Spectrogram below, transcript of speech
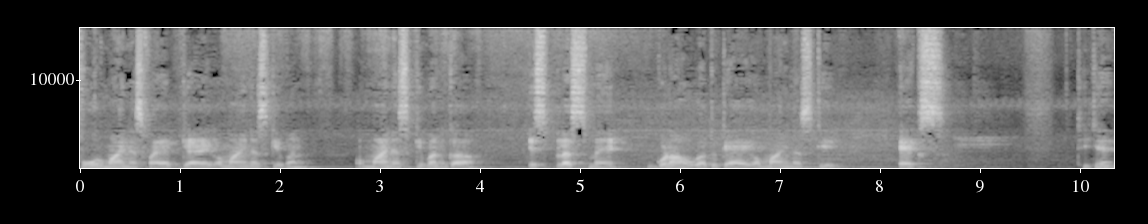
four minus five क्या आएगा? माइनस के वन। और माइनस के वन का इस प्लस में गुणा होगा तो क्या आएगा? माइनस के एक्स ठीक है?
